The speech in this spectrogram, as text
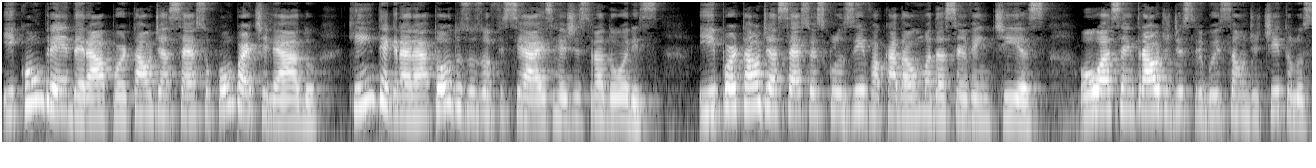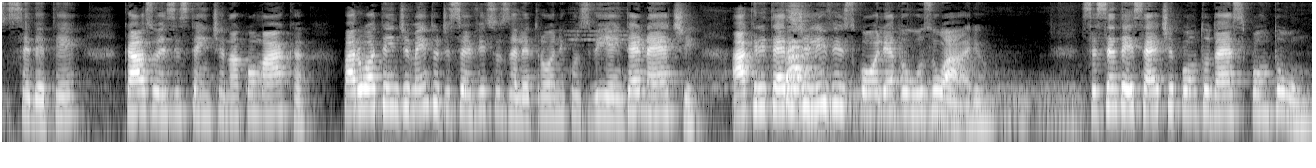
e compreenderá portal de acesso compartilhado que integrará todos os oficiais registradores e portal de acesso exclusivo a cada uma das serventias ou a central de distribuição de títulos CDT, caso existente na comarca, para o atendimento de serviços eletrônicos via internet a critério de livre escolha do usuário. 67.10.1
